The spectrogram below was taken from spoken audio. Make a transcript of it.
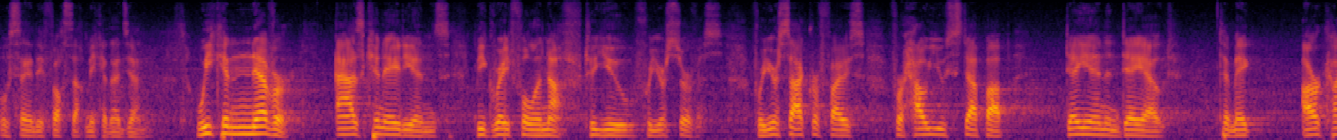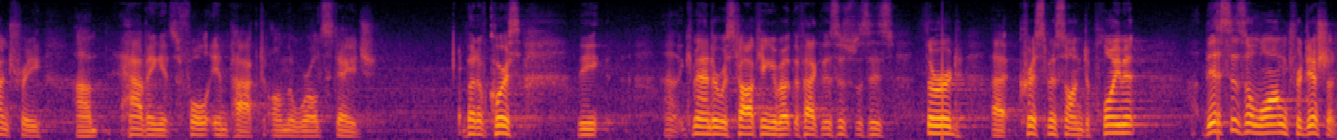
au sein des Forces armées canadiennes. We can never, as Canadians, be grateful enough to you for your service, for your sacrifice, for how you step up day in and day out to make our country um, having its full impact on the world stage. But of course, the uh, Commander was talking about the fact that this was his third uh, Christmas on deployment. This is a long tradition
